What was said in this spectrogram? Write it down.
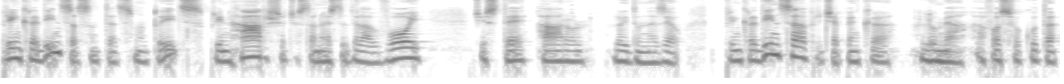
Prin credință sunteți mântuiți, prin har, și acesta nu este de la voi, ci este harul lui Dumnezeu. Prin credință pricepem că lumea a fost făcută.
